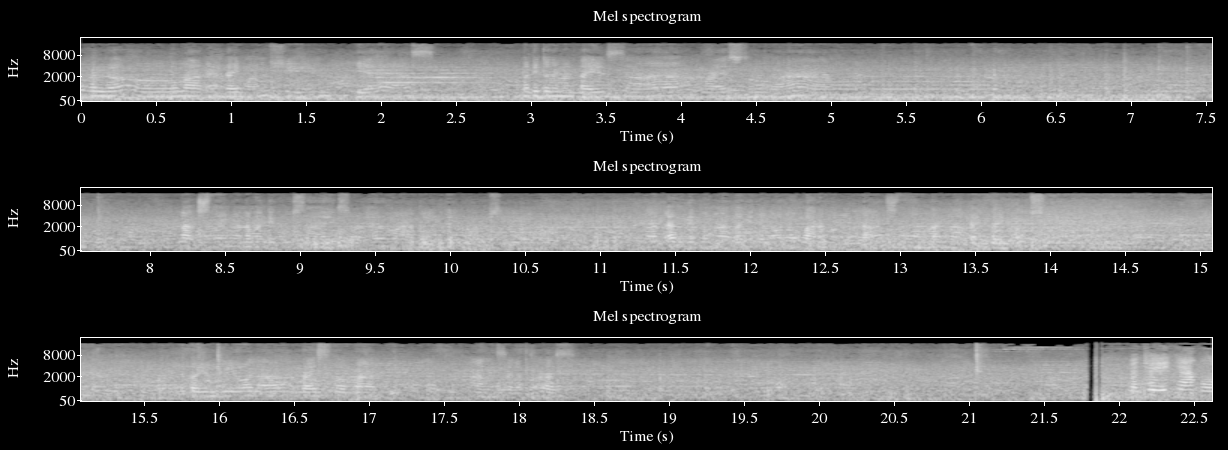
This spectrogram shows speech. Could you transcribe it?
hello, mga kanday mamshi. Yes. Nandito naman tayo sa restaurant. Lunch time na naman dito sa Israel, mga kanday mamshi. At andito nga kami dalawa para mag-lunch ng mga kanday mamshi. Ito yung view ng restaurant. Ang sa labas. Nag-check ako.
